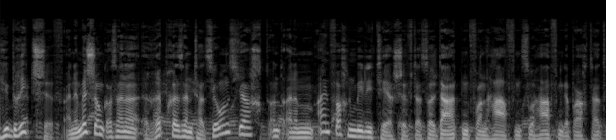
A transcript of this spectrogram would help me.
Hybridschiff, eine Mischung aus einer Repräsentationsjacht und einem einfachen Militärschiff, das Soldaten von Hafen zu Hafen gebracht hat.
